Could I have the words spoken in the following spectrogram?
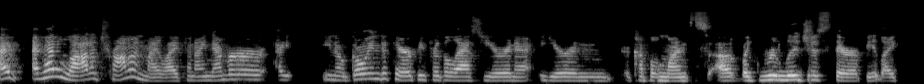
I've I've had a lot of trauma in my life, and I never I you know going to therapy for the last year and a year and a couple months, uh, like religious therapy. Like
